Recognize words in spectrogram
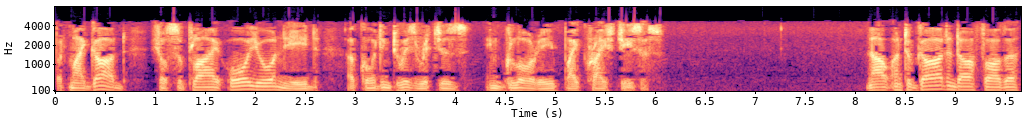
But my God shall supply all your need according to his riches in glory by Christ Jesus. Now unto God and our Father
